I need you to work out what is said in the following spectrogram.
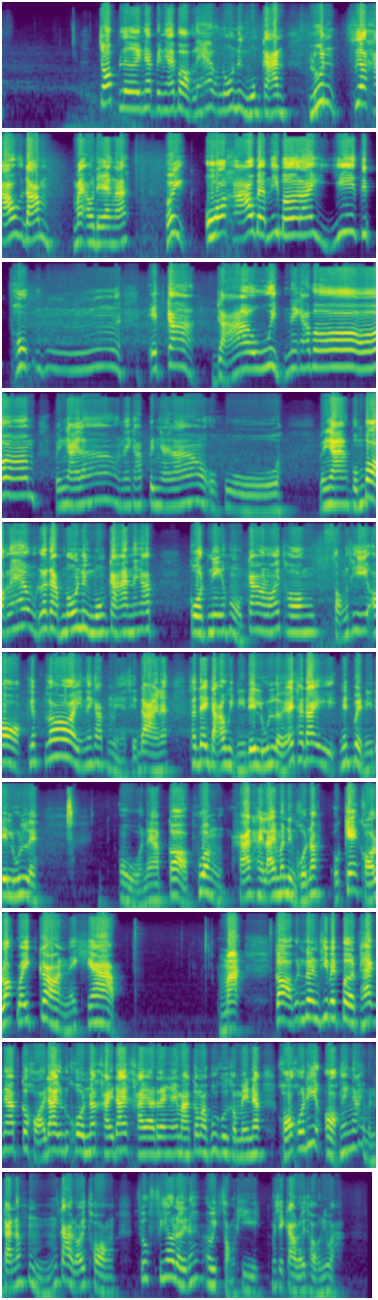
จบเลยนะเป็นไงบอกแล้ว โนหนึ่งวงการ ลุ้นเสื้อขาวดำไม่เอาแดงนะ เฮ้ย โอ้ขาวแบบนี้เบอร์อะไรยี่สิบหกเอ็ดกาดาวิดนะครับผมเป็นไงแล้วนะครับ เป็นไงแล้ว โอ้โห เป็นไง ผมบอกแล้วระดับโนหนึ่งวงการนะครับ กดนี่โหเก้าร้อยทองสองทีออกเรียบร้อยนะครับแหมเสียดายนะ ถ้าได้ดาวิดนี้ได้ลุ้นเลยไอ้ถ้าได้เน็ตเวทนี้ได้ลุ้นเลย โอ้นะครับ ก็พ่วงฮาร์ดไฮไลท์มาหนึ่งคนเนาะโอเค ขอล็อกไว้ก่อนนะครับมาก็เพื่อนๆที่ไปเปิดแพ็คนะครับก็ขอได้กันทุกคนนะใครได้ใครอะไรไงมาก็มาพูดคุยคอมเมนต์นะขอคนที่ออกง่ายๆเหมือนกันนะหืมเก้าร้อยทองเฟี้ยวๆเลยนะเอาอีกสองทีไม่ใช่เก้าร้อยทองนี่หว่า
